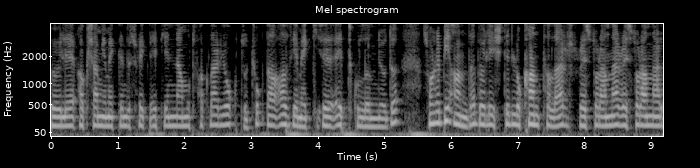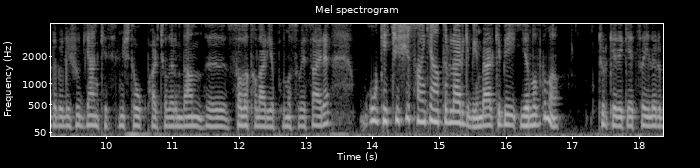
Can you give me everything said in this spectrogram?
öğle akşam yemeklerinde sürekli et yenilen mutfaklar yoktu. Çok daha az yemek e, et kullanılıyordu. Sonra bir anda böyle işte lokantalar, restoranlar, restoranlarda böyle judyen kesilmiş tavuk parçalarından e, salatalar yapılması vesaire. O geçişi sanki hatırlar gibiyim. Belki bir yanılgı mı? Türkiye'deki et sayıları.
